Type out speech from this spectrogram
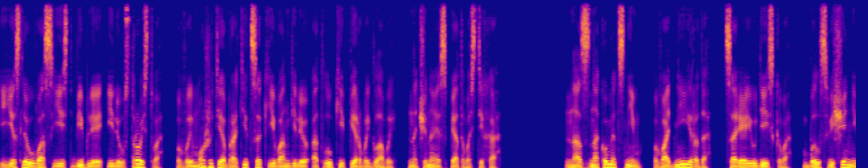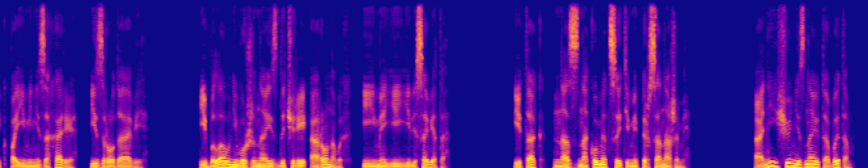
и если у вас есть Библия или устройство, вы можете обратиться к Евангелию от Луки первой главы, начиная с пятого стиха. Нас знакомят с ним, в одни Ирода, царя Иудейского, был священник по имени Захария, из рода Авии. И была у него жена из дочерей Аароновых, и имя ей Елисавета. Итак, нас знакомят с этими персонажами. Они еще не знают об этом,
